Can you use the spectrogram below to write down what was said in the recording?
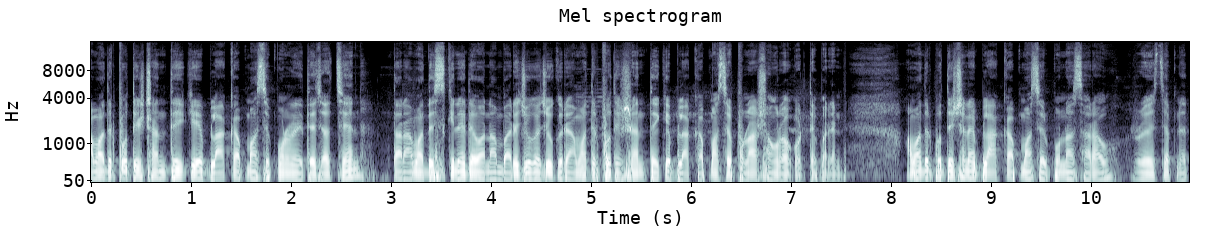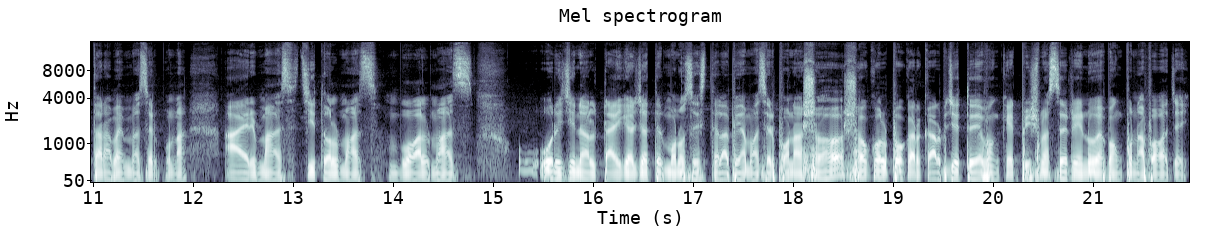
আমাদের প্রতিষ্ঠান থেকে ব্ল্যাক কাপ মাছের পোনা নিতে যাচ্ছেন তারা আমাদের স্ক্রিনে দেওয়া নাম্বারে যোগাযোগ করে আমাদের প্রতিষ্ঠান থেকে ব্ল্যাক কাপ মাছের পোনা সংগ্রহ করতে পারেন। আমাদের প্রতিষ্ঠানে ব্ল্যাক কাপ মাছের পোনা ছাড়াও রয়েছে আপনার তারাবাই মাছের পোনা, আয়ের মাছ, চিতল মাছ, বোয়াল মাছ অরিজিনাল টাইগার জাতের মনোসেক্স তেলাপিয়া মাছের পোনা সহ সকল প্রকার কার্বজাত এবং ক্যাটফিশ মাছের রেণু এবং পোনা পাওয়া যায়।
